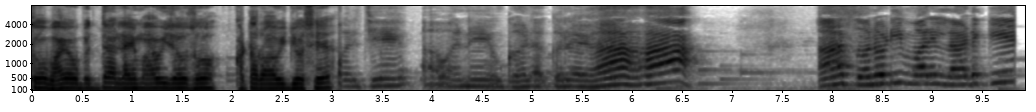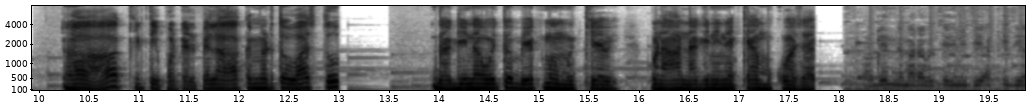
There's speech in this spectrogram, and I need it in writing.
તો ભાઈઓ બધા લાઈનમાં આવી જાવ છો. ખટારો આવી ગયો છે. છે આવાને ઉઘાડા કરે. હા હા. આ સોનોડી મારી લાડકી. હા હા કીર્તિ પટેલ. પેલા આ કમેન્ટ તો વાંચતું. દાગીના હોય તો બેગમાં મૂકી આવી. પણ આ નાગિનીને ક્યાં મૂકવા જાય? બેન ને મારા વચ્ચેની જે આખી જે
